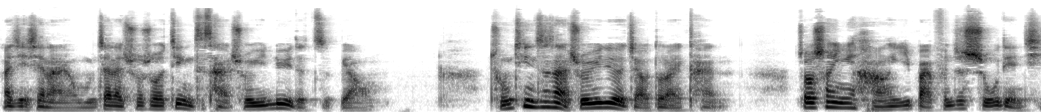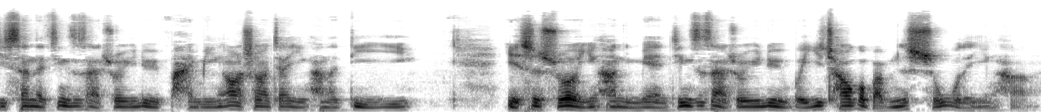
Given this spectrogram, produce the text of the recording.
那接下来我们再来说说净资产收益率的指标。从净资产收益率的角度来看，招商银行以百分之十五点七三的净资产收益率排名二十二家银行的第一，也是所有银行里面净资产收益率唯一超过百分之十五的银行。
